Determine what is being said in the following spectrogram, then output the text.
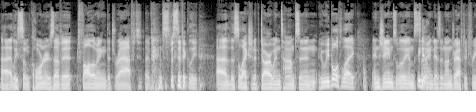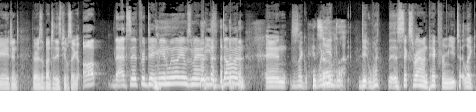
Uh, at least some corners of it following the draft, specifically uh, the selection of Darwin Thompson, who we both like, and James Williams signed as an undrafted free agent. There was a bunch of these people saying, "Oh, that's it for Damien Williams, man. He's done. And it's like, it's what do you did? What the sixth round pick from Utah? Like,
